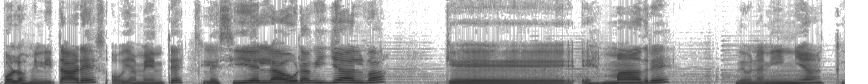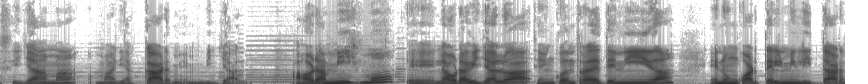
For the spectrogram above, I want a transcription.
por los militares, obviamente. Le sigue Laura Villalba, que es madre de una niña que se llama María Carmen Villalba. Ahora mismo eh, Laura Villalba se encuentra detenida en un cuartel militar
